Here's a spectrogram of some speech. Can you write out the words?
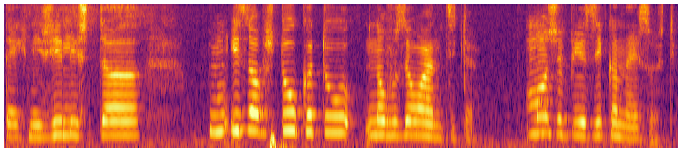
техни жилища, изобщо като новозеландците. Може би езика не е същи.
